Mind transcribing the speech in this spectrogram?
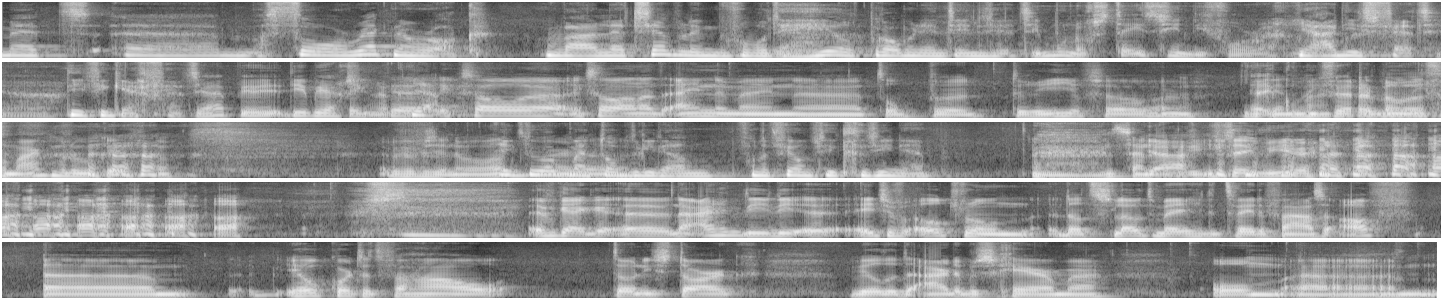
met ehm, Thor Ragnarok. Waar Led Zeppelin bijvoorbeeld heel prominent in zit. Die moet nog steeds zien, die voor. Ja, die is vet. Ja. Die vind ik echt vet. Ja, heb je, die heb jij gezien? Ik, ook? eh, Ja. ik, zal, eh, ik zal aan het einde mijn eh, top 3 of zo. eh, bekendmaken. kom niet verder ik heb dan hem niet gemaakt, maar doe ik even. We verzinnen wel wat. ik doe ook mijn top eh, 3 dan. Van de films die ik gezien heb. Het zijn er drie. same hier. Even kijken. eh, nou, eigenlijk die, die Age of Ultron, dat sloot een beetje de tweede fase af. Ehm, heel kort het verhaal. Tony Stark wilde de aarde beschermen om ehm,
